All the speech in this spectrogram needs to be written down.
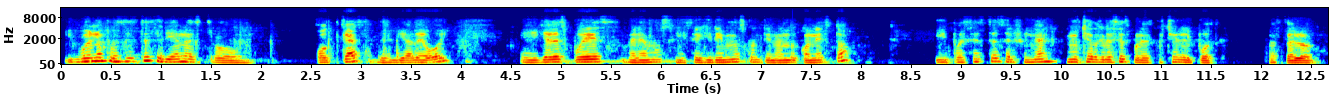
Y bueno, pues este sería nuestro podcast del día de hoy. Eh, ya después veremos si seguiremos continuando con esto. Y pues este es el final. Muchas gracias por escuchar el podcast. Hasta luego.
